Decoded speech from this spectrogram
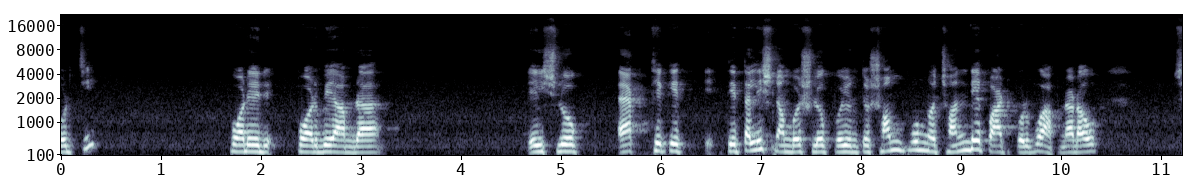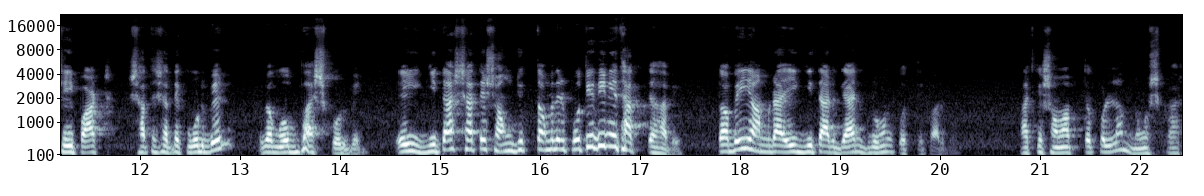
করছি। পরের পর্বে আমরা এই শ্লোক এক থেকে তেতাল্লিশ নম্বর শ্লোক পর্যন্ত সম্পূর্ণ ছন্দে পাঠ করব। আপনারাও সেই পাঠ সাথে সাথে করবেন এবং অভ্যাস করবেন। এই গীতার সাথে সংযুক্ত আমাদের প্রতিদিনই থাকতে হবে। তবেই আমরা এই গীতার জ্ঞান গ্রহণ করতে পারব। আজকে সমাপ্ত করলাম। নমস্কার।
